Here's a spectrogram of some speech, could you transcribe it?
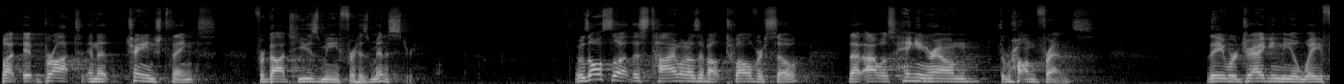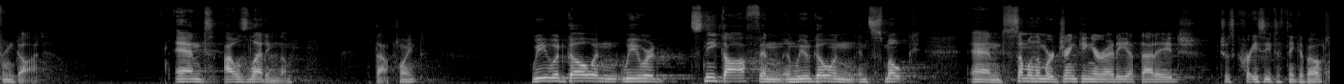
but it brought and it changed things for God to use me for his ministry. It was also at this time when I was about 12 or so that I was hanging around the wrong friends. They were dragging me away from God. And I was letting them at that point. We would go and we would sneak off and, and we would go and, and smoke. And some of them were drinking already at that age, which is crazy to think about.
